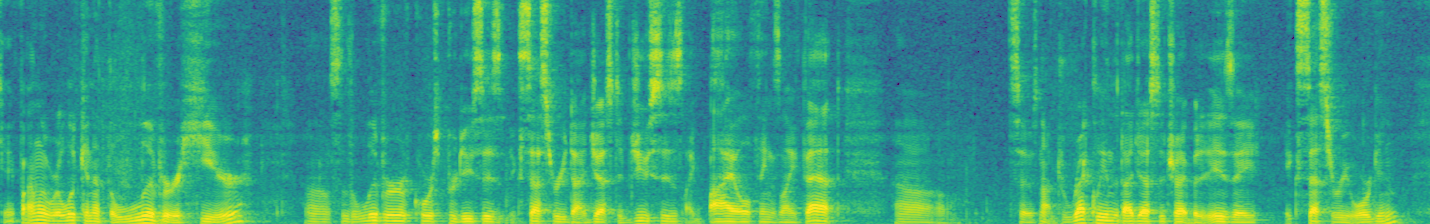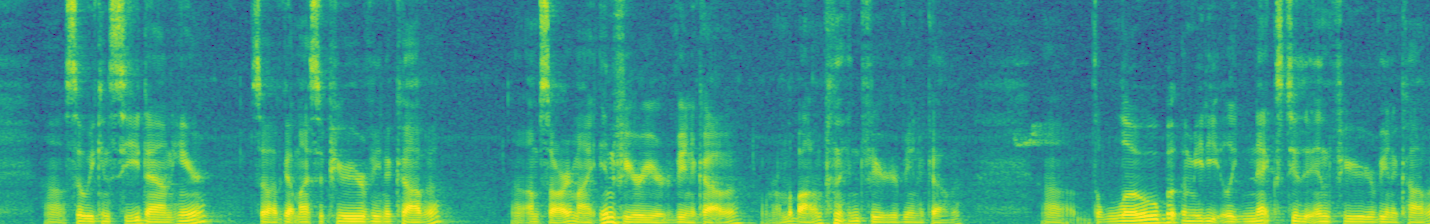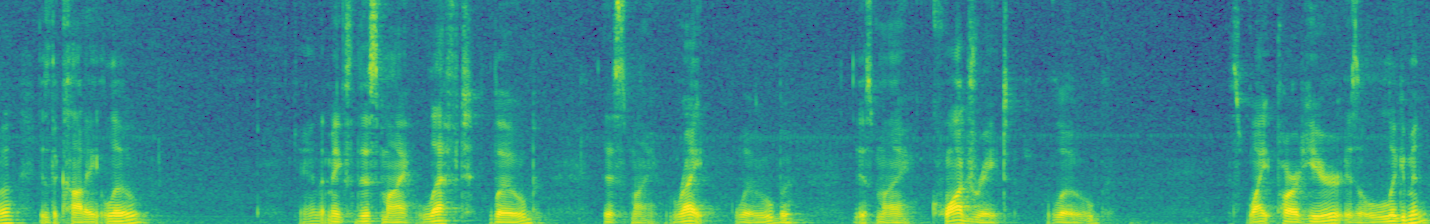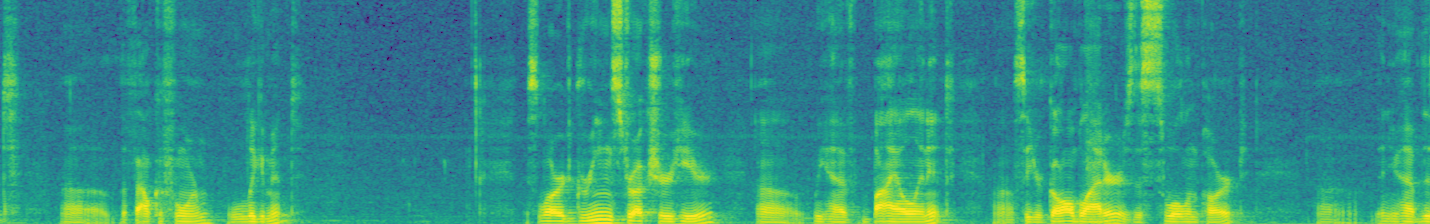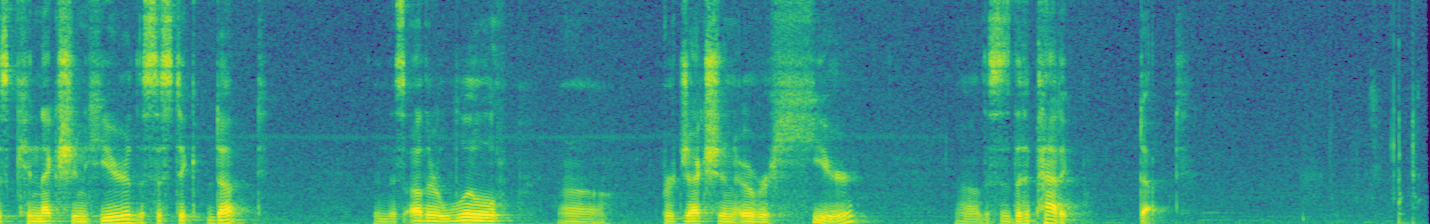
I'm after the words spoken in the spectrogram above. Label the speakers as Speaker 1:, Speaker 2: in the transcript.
Speaker 1: Okay, finally we're looking at the liver here. Uh, so the liver, of course, produces accessory digestive juices like bile, things like that. Uh, so it's not directly in the digestive tract, but it is a accessory organ. Uh, so we can see down here, so I've got my superior vena cava, uh, I'm sorry, my inferior vena cava, or on the bottom, the inferior vena cava. Uh, the lobe immediately next to the inferior vena cava is the caudate lobe. Okay, that makes this my left lobe, this my right lobe, this my quadrate lobe. This white part here is a ligament, uh, the falciform ligament. This large green structure here, uh, we have bile in it. Uh, so your gallbladder is this swollen part. Uh, then you have this connection here, the cystic duct. And this other little uh, projection over here, uh, this is the hepatic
